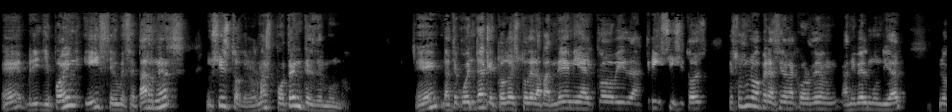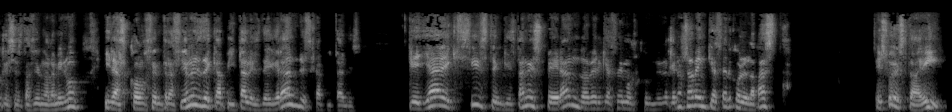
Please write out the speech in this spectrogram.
eh, Bridgepoint y CVC Partners, insisto, de los más potentes del mundo. Eh, date cuenta que todo esto de la pandemia, el COVID, la crisis y todo eso, esto es una operación acordeón a nivel mundial, lo que se está haciendo ahora mismo, y las concentraciones de capitales, de grandes capitales, que ya existen, que están esperando a ver qué hacemos, que no saben qué hacer con la pasta. Eso está ahí.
